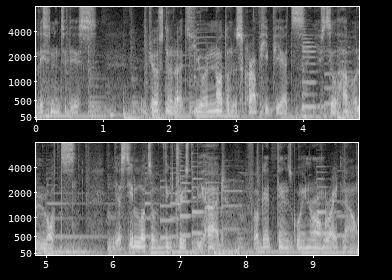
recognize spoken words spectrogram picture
listening to this just know that you are not on the scrap heap yet. You still have a lot. There's still lots of victories to be had. Forget things going wrong right now.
